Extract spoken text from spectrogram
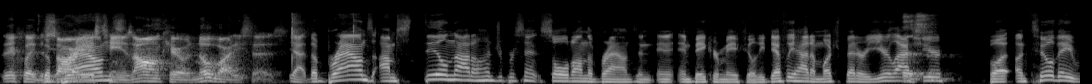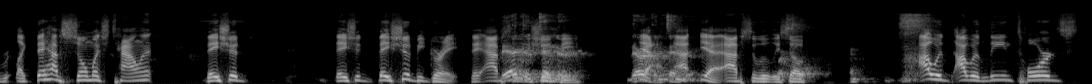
They played the, the sorriest Browns, teams. I don't care what nobody says. Yeah, the Browns. I'm still not 100 percent sold on the Browns and, and, and, Baker Mayfield. He definitely had a much better year last Listen. year, but until they like, they have so much talent. They should, they should, they should be great. They absolutely should be. They're yeah, a, yeah, absolutely. So, I would, I would lean towards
